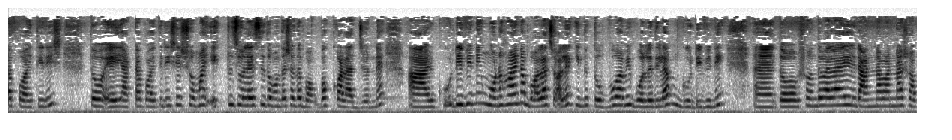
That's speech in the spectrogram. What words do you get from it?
আটটা পঁয়ত্রিশ। তো এই আটটা পঁয়ত্রিশের সময় একটু চলে এসেছি তোমাদের সাথে বকবক করার জন্য। আর গুড ইভিনিং মনে হয় না বলা চলে, কিন্তু তবুও আমি বলে দিলাম গুড ইভিনিং তো সন্ধ্যাবেলায় রান্না বান্না সব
